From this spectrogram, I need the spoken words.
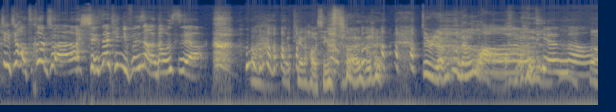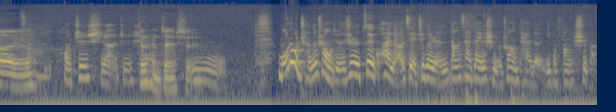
这个正好测出来了，谁在听你分享的东西啊？我天呐，好心酸的，就是人不能老。哦天哪，哎呀，好真实啊，真实。真的很真实。嗯某种程度上，我觉得这是最快了解这个人当下在一个什么状态的一个方式吧。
